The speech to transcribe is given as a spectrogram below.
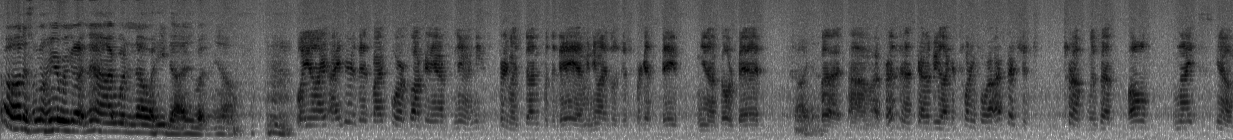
Oh, this one here we got now, I wouldn't know what he does, but you know. well, you know, I, I hear that by four o'clock in the afternoon, he's pretty much done for the day. I mean, you might as well just forget the day, you know, go to bed. Oh yeah. But um, a president's got to be like a 24 hour. I bet you Trump was up all nights, you know,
